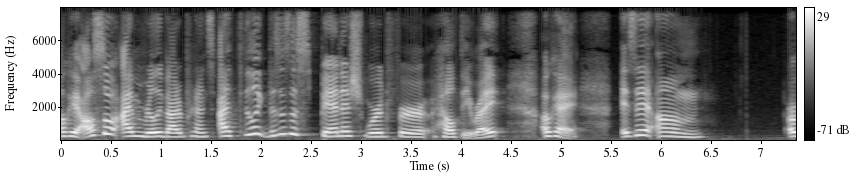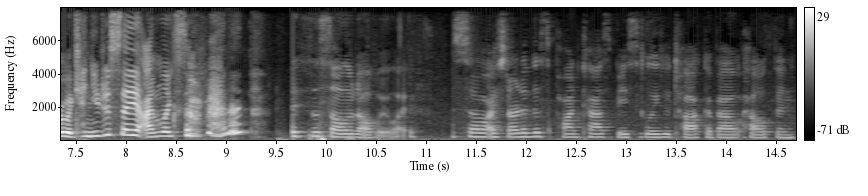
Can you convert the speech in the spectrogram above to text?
Okay, also I'm really bad at pronouncing. I feel like this is a Spanish word for healthy, right? Okay. Is it um or wait, can you just say it? I'm like so bad at It's the saludable life. So I started this podcast basically to talk about health and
